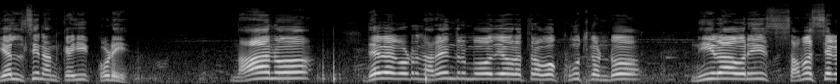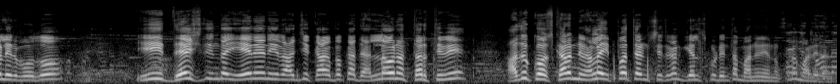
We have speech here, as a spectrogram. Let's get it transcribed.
ಗೆಲ್ಲಿಸಿ ನನ್ನ ಕೈಗೆ ಕೊಡಿ. ನಾನು ದೇವೇಗೌಡರು ನರೇಂದ್ರ ಮೋದಿಯವ್ರ ಹತ್ರ ಹೋಗಿ ಕೂತ್ಕೊಂಡು ನೀರಾವರಿ ಸಮಸ್ಯೆಗಳಿರ್ಬೋದು ಈ ದೇಶದಿಂದ ಏನೇನು ಈ ರಾಜ್ಯಕ್ಕೆ ಆಗಬೇಕು ಅದೆಲ್ಲವನ್ನ ತರ್ತೀವಿ. ಅದಕ್ಕೋಸ್ಕರ ನೀವೆಲ್ಲ ಇಪ್ಪತ್ತೆಂಟು ಸೀಟ್ಗಳನ್ನ ಗೆಲ್ಸ್ಕೊಡಿ ಅಂತ ಮನವಿಯನ್ನು ಕೂಡ ಮಾಡಿದ್ದಾರೆ.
